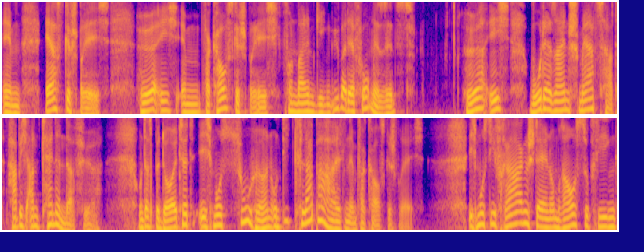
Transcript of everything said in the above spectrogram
im Erstgespräch, höre ich im Verkaufsgespräch von meinem Gegenüber, der vor mir sitzt, Hör ich, wo der seinen Schmerz hat? Habe ich Antennen dafür? Und das bedeutet, ich muss zuhören und die Klappe halten im Verkaufsgespräch. Ich muss die Fragen stellen, um rauszukriegen,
